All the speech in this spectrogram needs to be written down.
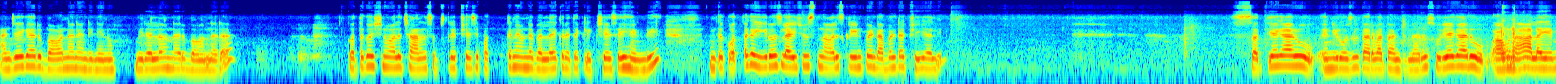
అంజయ్ గారు బాగున్నానండి నేను. మీరు ఎలా ఉన్నారు? బాగున్నారా? కొత్తగా వచ్చిన వాళ్ళు ఛానల్ సబ్స్క్రైబ్ చేసి పక్కనే ఉన్న బెల్ ఐకర్ అయితే క్లిక్ చేసేయండి. ఇంకా కొత్తగా ఈరోజు లైవ్ చూస్తున్న వాళ్ళు స్క్రీన్ పైన డబల్ టైప్ చేయాలి. సత్య గారు ఎన్ని రోజుల తర్వాత అంటున్నారు? సూర్య గారు అవునా? అలా ఏం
